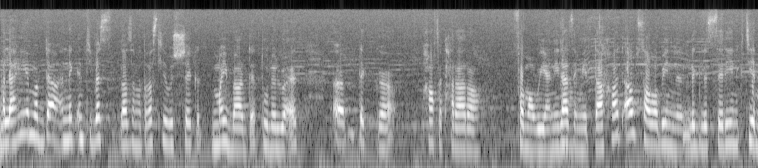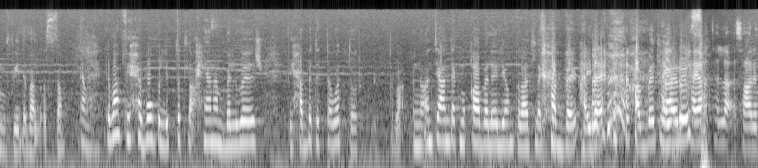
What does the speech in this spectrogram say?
هلأ هي مبدأ إنك انت بس لازم تغسلي وشك مي باردة طول الوقت. بدك خافض حرارة فموي يعني تمام. لازم يتاخذ أو صوابين الجليسرين كثير مفيدة بهالقصة. تمام. كمان في حبوب اللي بتطلع أحيانا بالوجه في حبة التوتر. تبع. إنه انت عندك مقابلة اليوم طلعت لك حبة. هيدا. حبة العرس الحياة هلأ صارت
